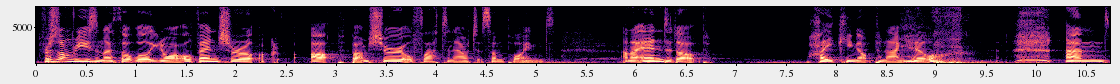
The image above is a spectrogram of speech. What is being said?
for some reason, I thought, well, you know, I'll venture up, but I'm sure it'll flatten out at some point. And I ended up hiking up Penang Hill, and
